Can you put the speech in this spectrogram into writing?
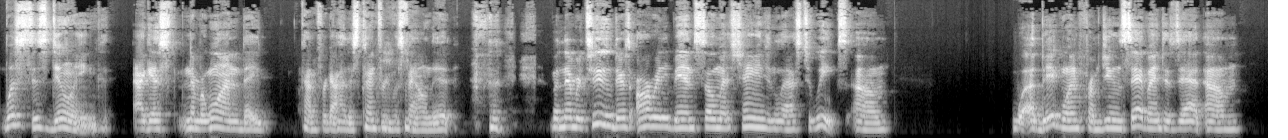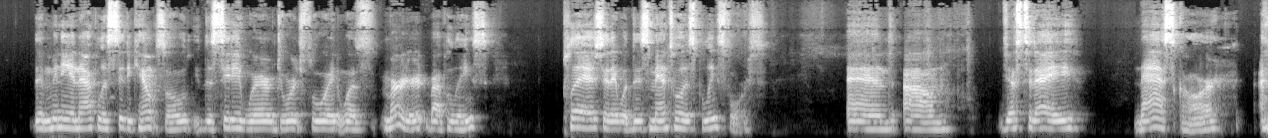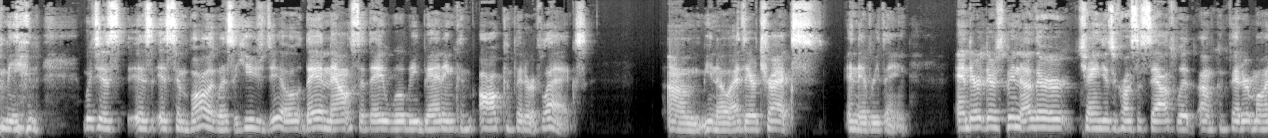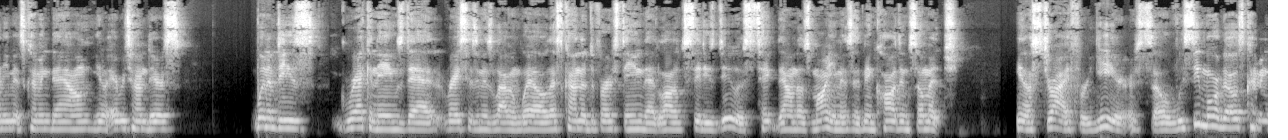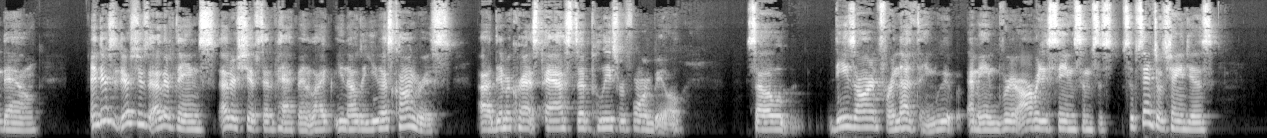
what's this doing?" I guess number one, they kind of forgot how this country was mm-hmm. founded. but number two, there's already been so much change in the last two weeks. Um, a big one from June 7th is that um, the Minneapolis City Council, the city where George Floyd was murdered by police, pledged that it would dismantle its police force. And um, just today, NASCAR, I mean, which is, is, is symbolic, but it's a huge deal. They announced that they will be banning all Confederate flags um, you know, at their tracks and everything. And there, there's been other changes across the South with um, Confederate monuments coming down. You know, every time there's one of these reckonings that racism is alive and well, that's kind of the first thing that a lot of cities do is take down those monuments that have been causing so much, you know, strife for years. So we see more of those coming down. And there's there's just other things, other shifts that have happened, like you know, the U.S. Congress, uh, Democrats passed a police reform bill. So these aren't for nothing. We, I mean, we're already seeing some su- substantial changes,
